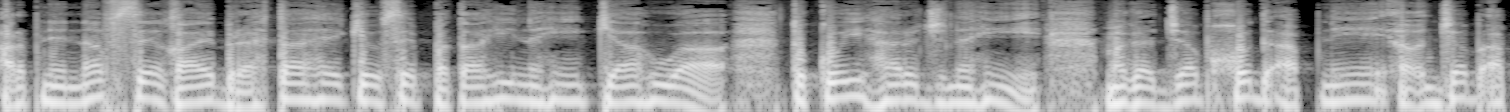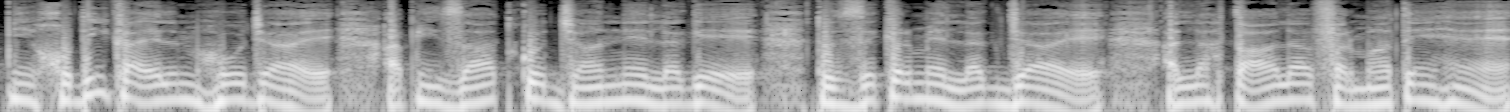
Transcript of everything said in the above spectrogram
اور اپنے نفس سے غائب رہتا ہے کہ اسے پتہ ہی نہیں کیا ہوا، تو کوئی حرج نہیں۔ مگر جب خود اپنی، جب اپنی خودی کا علم ہو جائے، اپنی ذات کو جاننے لگے، تو ذکر میں لگ جائے۔ اللہ تعالی فرماتے ہیں،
